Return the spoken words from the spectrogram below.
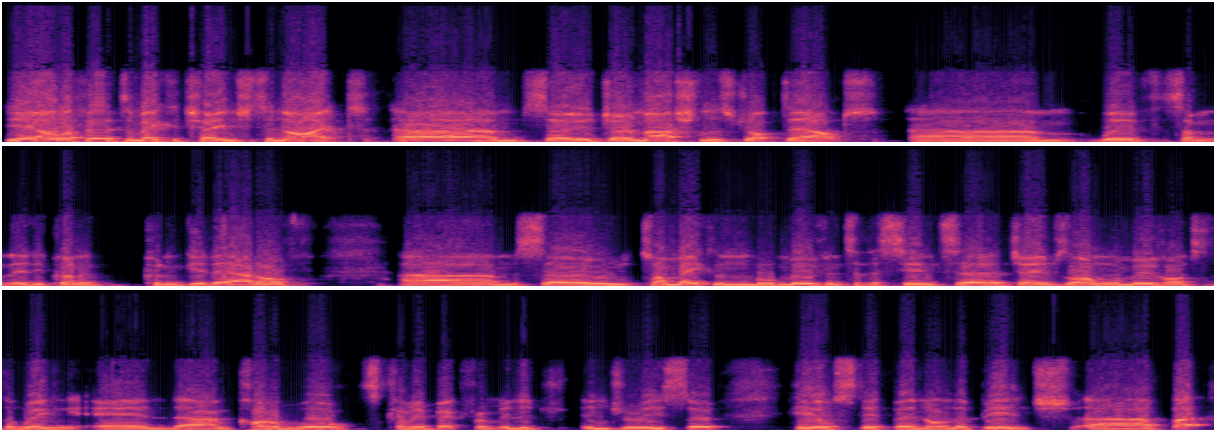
Yeah, I've had to make a change tonight. Um, so Joe Marshall has dropped out um, with something that he kind of couldn't get out of. Um, so Tom Makin will move into the centre. James Long will move onto the wing, and um, Connor Wall's coming back from in- injury, so he'll step in on the bench. Uh, but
